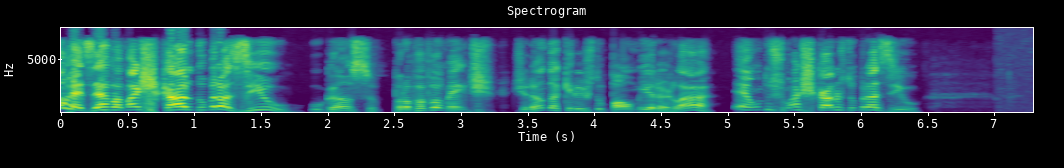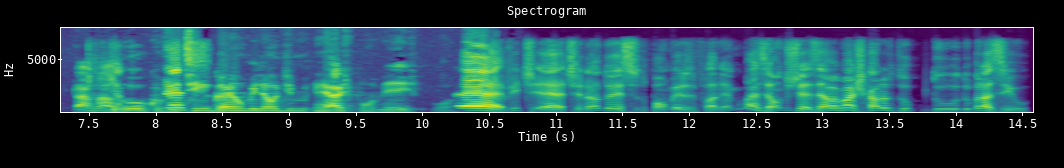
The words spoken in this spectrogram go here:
É o reserva mais caro do Brasil, o Ganso, provavelmente. Tirando aqueles do Palmeiras lá, é um dos mais caros do Brasil. Tá maluco, o? Vitinho ganha um milhão de reais por mês, pô. É, é, tirando esse do Palmeiras e do Flamengo, mas é um dos reservas mais caros do, do, do Brasil. O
